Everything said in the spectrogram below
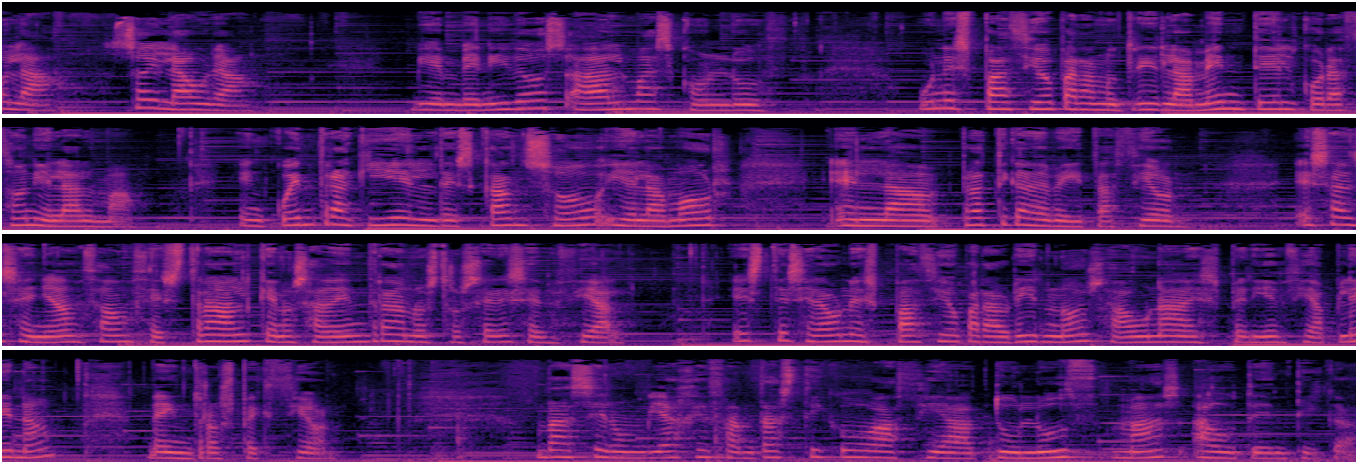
Hola, soy Laura. Bienvenidos a Almas con Luz, un espacio para nutrir la mente, el corazón y el alma. Encuentra aquí el descanso y el amor en la práctica de meditación, esa enseñanza ancestral que nos adentra a nuestro ser esencial. Este será un espacio para abrirnos a una experiencia plena de introspección. Va a ser un viaje fantástico hacia tu luz más auténtica.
